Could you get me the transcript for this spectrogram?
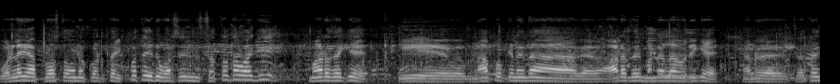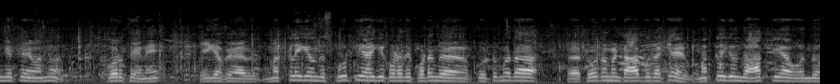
ಒಳ್ಳೆಯ ಪ್ರೋತ್ಸಾಹವನ್ನು ಕೊಡ್ತಾ ಇಪ್ಪತ್ತೈದು ವರ್ಷದಿಂದ ಸತತವಾಗಿ ಮಾಡೋದಕ್ಕೆ ಈ ನಾಪಕಲಿನ ಆಡದ ಮಂಡಲ ಅವರಿಗೆ ನಾನು ಕೃತಜ್ಞತೆಯನ್ನು ಕೋರುತ್ತೇನೆ. ಈಗ ಮಕ್ಕಳಿಗೆ ಒಂದು ಸ್ಫೂರ್ತಿಯಾಗಿ ಕೊಡದೆ ಕುಟುಂಬ, ಕುಟುಂಬದ ಟೂರ್ನಮೆಂಟ್ ಆಗುವುದಕ್ಕೆ ಮಕ್ಕಳಿಗೆ ಒಂದು ಆಕೆಯ ಒಂದು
